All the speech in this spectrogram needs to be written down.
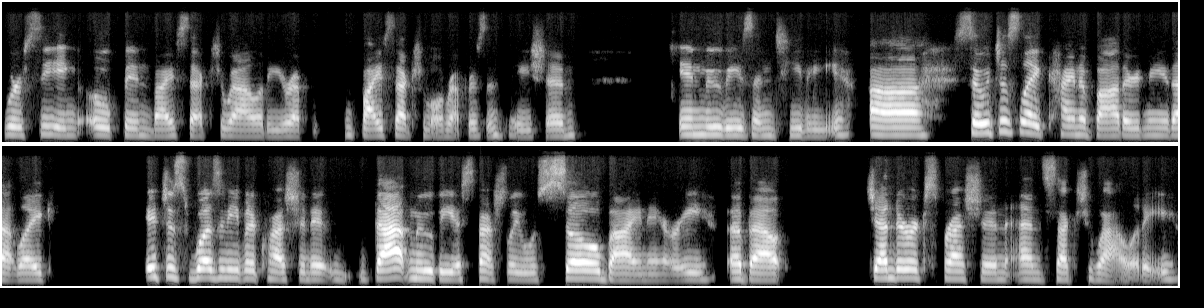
we're seeing open bisexuality rep- bisexual representation in movies and tv uh so it just like kind of bothered me that like it just wasn't even a question. It that movie especially was so binary about gender expression and sexuality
